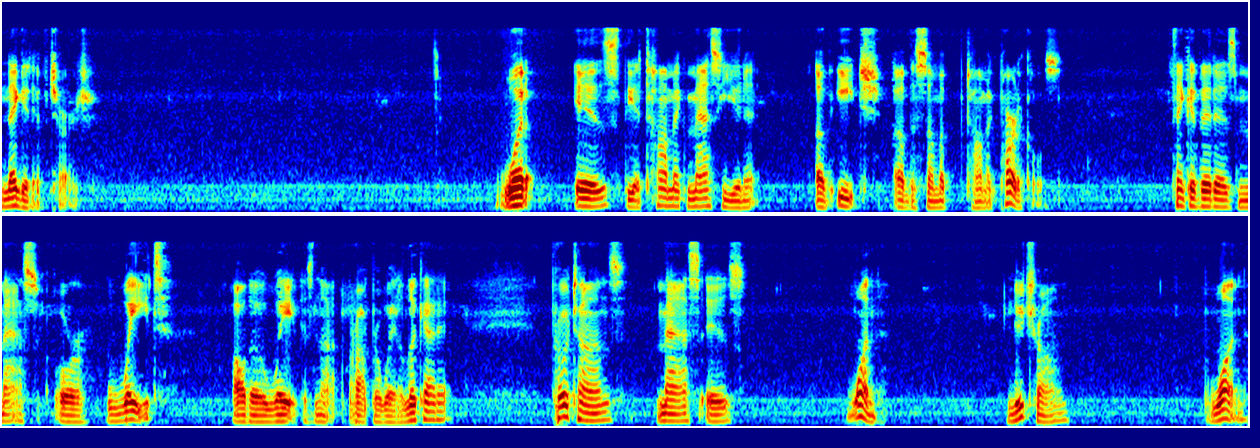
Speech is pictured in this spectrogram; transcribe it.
negative charge. What is the atomic mass unit of each of the subatomic particles? Think of it as mass or weight, although weight is not a proper way to look at it. Protons mass is 1. Neutron, 1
